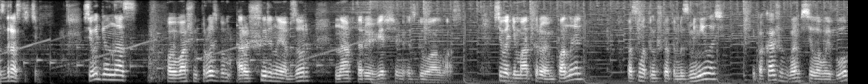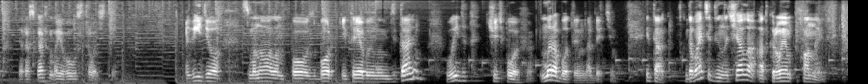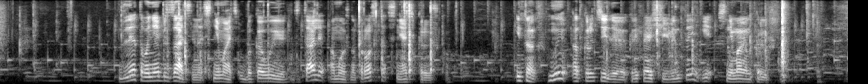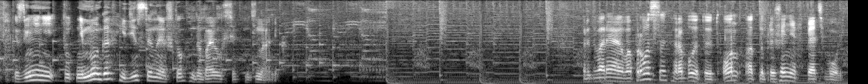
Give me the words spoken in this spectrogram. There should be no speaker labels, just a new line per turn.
Здравствуйте! Сегодня у нас, по вашим просьбам, расширенный обзор на вторую версию SGO Almas. Сегодня мы откроем панель, посмотрим, что там изменилось, и покажем вам силовой блок и расскажем о его устройстве. Видео с мануалом по сборке и требуемым деталям выйдет чуть позже. Мы работаем над этим. Итак, давайте для начала откроем панель. Для этого не обязательно снимать боковые детали, а можно просто снять крышку. Итак, мы открутили крепящие винты и снимаем крышку. Изменений тут немного, единственное, что добавился динамик. Предваряя вопросы, работает он от напряжения в 5 вольт.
